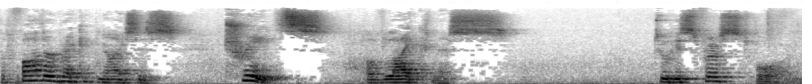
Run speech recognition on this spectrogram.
the Father recognizes traits of likeness to his firstborn,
